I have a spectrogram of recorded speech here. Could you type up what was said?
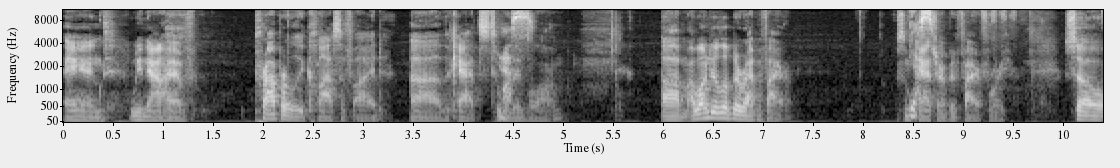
and we now have properly classified uh, the cats to where they belong. Um, I want to do a little bit of rapid fire, some Yes. cats rapid fire for you. So,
